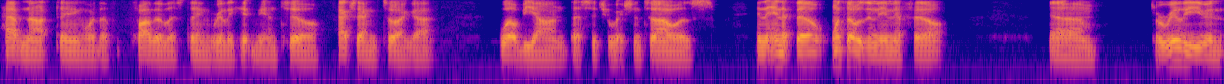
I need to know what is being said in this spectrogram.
have not thing or the fatherless thing really hit me until actually until I got well beyond that situation. Until I was in the NFL. Once I was in the NFL, um, or really even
